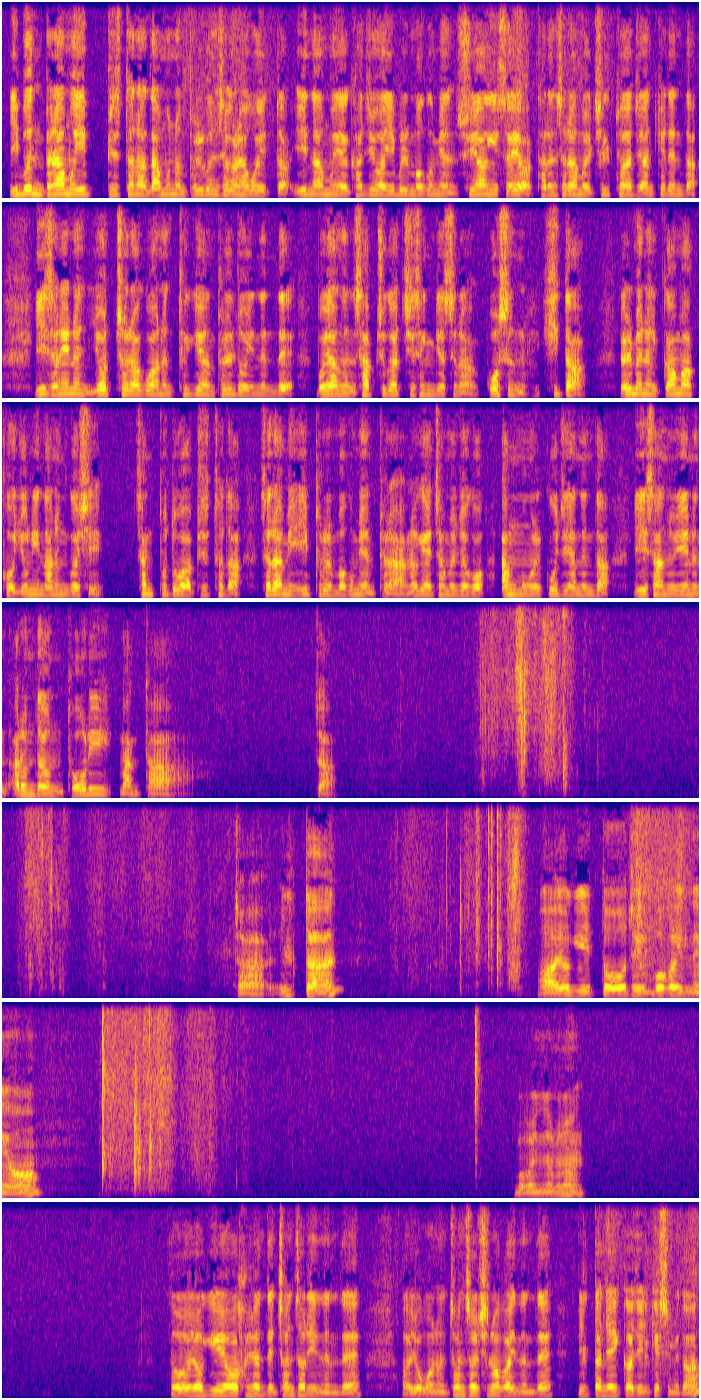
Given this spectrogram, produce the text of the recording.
잎은 배나무 잎 비슷하나 나무는 붉은색을 하고 있다. 이 나무의 가지와 잎을 먹으면 수양이 쌓여 다른 사람을 질투하지 않게 된다. 이 산에는 요초라고 하는 특이한 풀도 있는데 모양은 삽주같이 생겼으나 꽃은 희다. 열매는 까맣고 윤이 나는 것이 산포도와 비슷하다. 사람이 이 풀을 먹으면 편안하게 잠을 자고 악몽을 꾸지 않는다. 이 산 위에는 아름다운 돌이 많다. 자, 자, 일단, 아, 여기 또, 저기 뭐가 있네요. 뭐가 있냐면은, 또 여기와 관련된 전설이 있는데, 아, 요거는 전설 신화가 있는데, 일단 여기까지 읽겠습니다.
